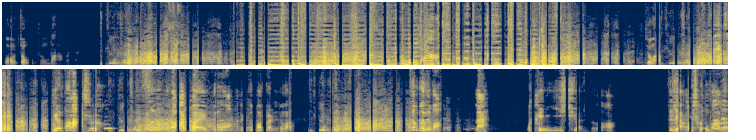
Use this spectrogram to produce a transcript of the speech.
管我叫五声爸爸来。行吧，这这，你看咱俩是私底下咱俩关系挺好的，各方面的行吧。这么的吧，来，我给你一选择啊，这两个惩罚呢，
